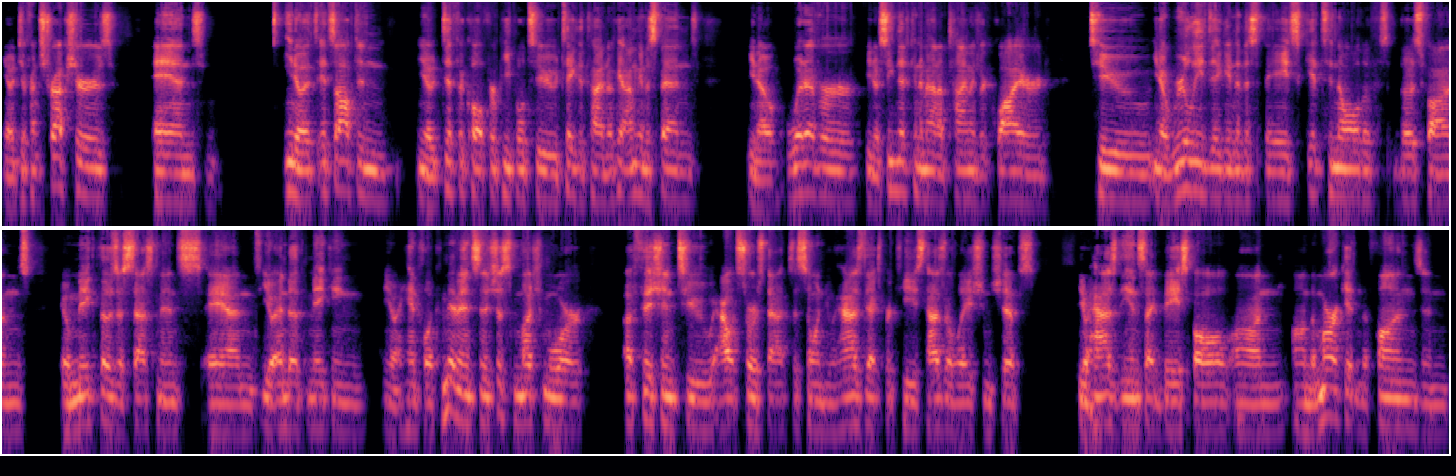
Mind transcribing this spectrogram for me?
you know, different structures, and you know, it's it's often you know difficult for people to take the time. Okay, I'm going to spend you know whatever you know significant amount of time is required to you know really dig into the space, get to know all those those funds, you know, make those assessments, and you know end up making you know a handful of commitments. And it's just much more efficient to outsource that to someone who has the expertise, has relationships, you know, has the inside baseball on on the market and the funds and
